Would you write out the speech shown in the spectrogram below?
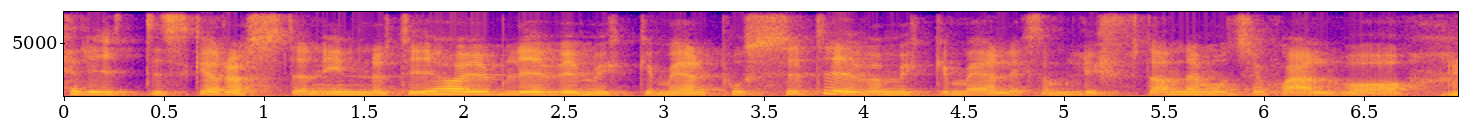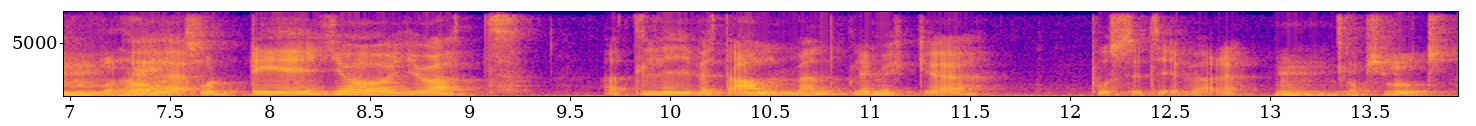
kritiska rösten inuti har ju blivit mycket mer positiv och mycket mer liksom lyftande mot sig själv. Och, Mm, eh, och det gör ju att, att livet allmänt blir mycket positivare. Mm, absolut.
